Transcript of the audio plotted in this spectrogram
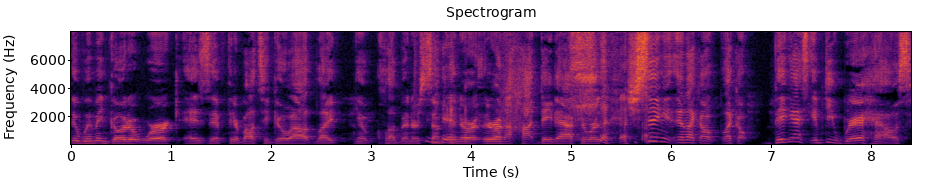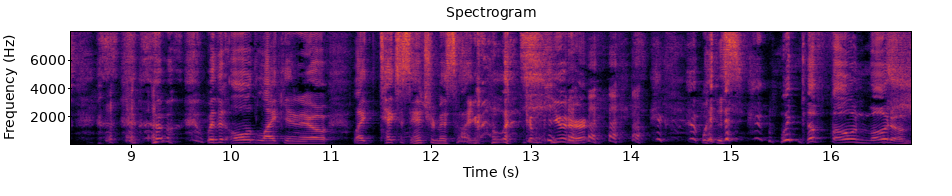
the women go to work as if they're about to go out like you know clubbing or something, Yeah. or they're on a hot date afterwards. She's sitting in like a like a big ass empty warehouse with an old like you know like Texas Instruments like computer with this- with the phone modem.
